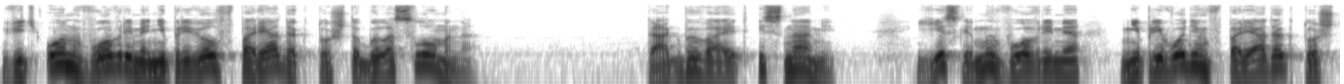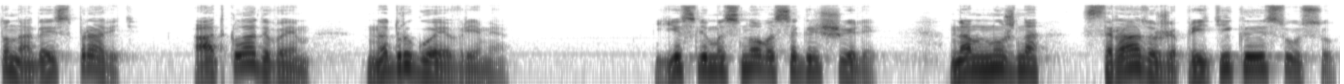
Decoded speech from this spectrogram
ведь он вовремя не привел в порядок то, что было сломано. Так бывает и с нами, если мы вовремя не приводим в порядок то, что надо исправить, а откладываем на другое время. Если мы снова согрешили, нам нужно сразу же прийти к Иисусу,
